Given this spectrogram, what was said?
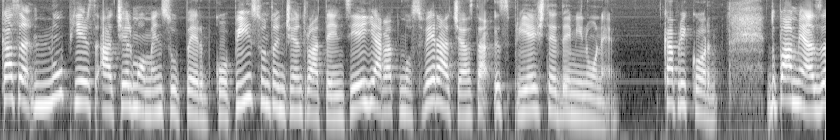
Ca să nu pierzi acel moment superb, copiii sunt în centru atenției, iar atmosfera aceasta îți priește de minune. Capricorn. După amiază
